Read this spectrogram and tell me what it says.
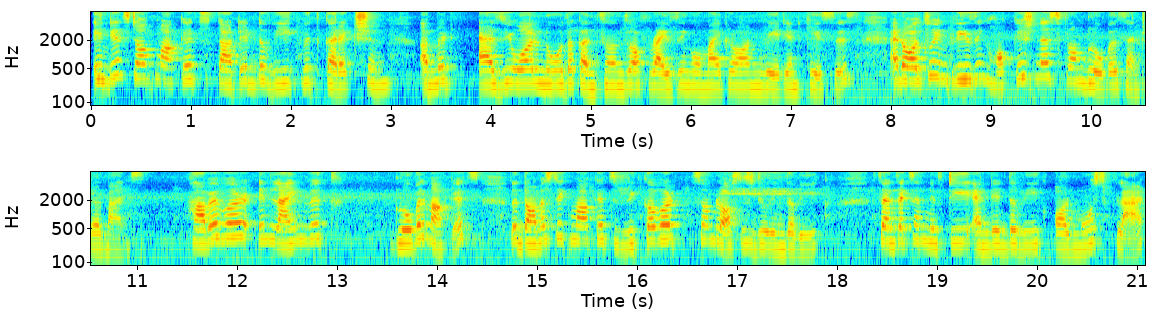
Indian stock markets started the week with correction amid as you all know the concerns of rising omicron variant cases and also increasing hawkishness from global central banks. However in line with global markets the domestic markets recovered some losses during the week. Sensex and nifty ended the week almost flat.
